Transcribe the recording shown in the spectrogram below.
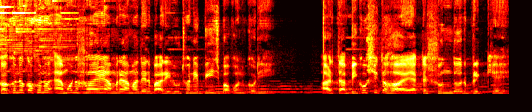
কখনো কখনো এমন হয়, আমরা আমাদের বাড়ির উঠোনে বীজ বপন করি, আর তা বিকশিত হয় একটা সুন্দর বৃক্ষে।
